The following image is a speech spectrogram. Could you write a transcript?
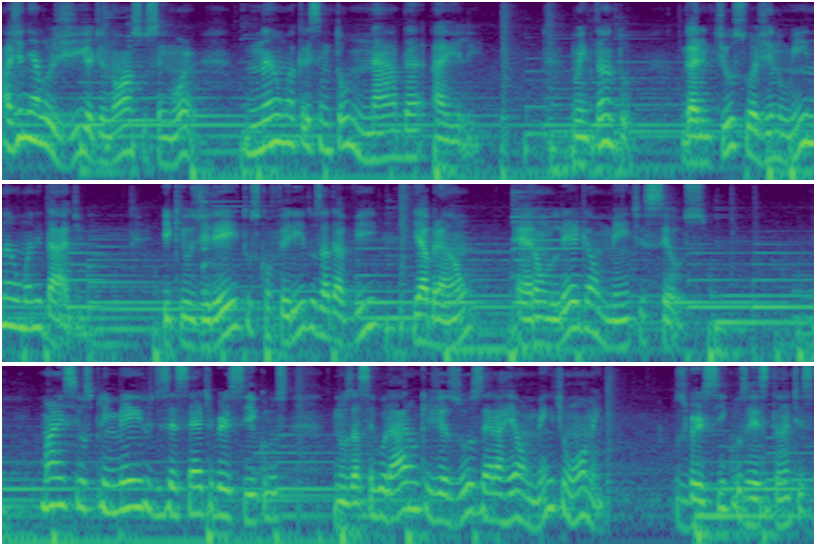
A genealogia de nosso Senhor não acrescentou nada a ele. No entanto, garantiu sua genuína humanidade e que os direitos conferidos a Davi e Abraão eram legalmente seus. Mas se os primeiros 17 versículos nos asseguraram que Jesus era realmente um homem, os versículos restantes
